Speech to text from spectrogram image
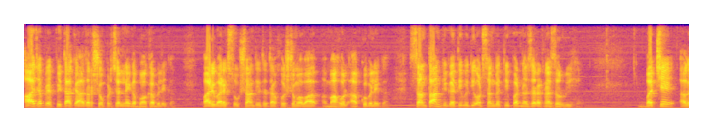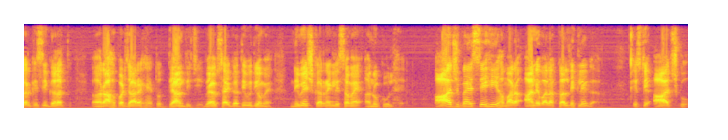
आज अपने पिता के आदर्शों पर चलने का मौका मिलेगा। पारिवारिक सुख, शांति तथा खुशनुमा माहौल आपको मिलेगा। संतान की गतिविधियों और संगति पर नज़र रखना ज़रूरी है। बच्चे अगर किसी गलत राह पर जा रहे हैं तो ध्यान दीजिए। व्यवसायिक गतिविधियों में निवेश करने के लिए समय अनुकूल है। आज में से ही हमारा आने वाला कल निकलेगा। इसलिए आज को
